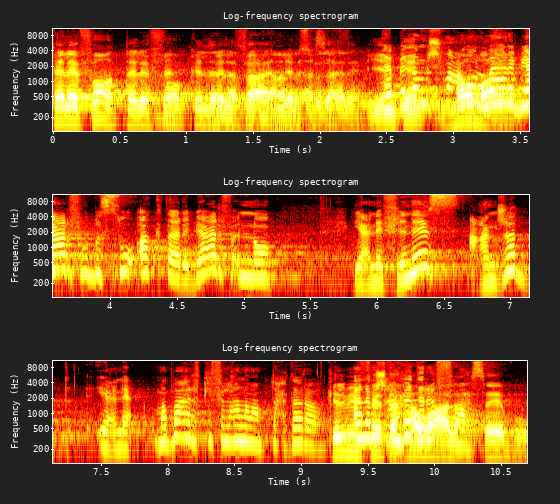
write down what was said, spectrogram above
تليفون تليفون كل بالفعل للأسف. طيب إنه مش معقول. ماهر بيعرفوا بالسوق أكثر بيعرف إنه يعني في ناس عن جد يعني ما بعرف كيف العالم عم تحضرها. كل مين أنا مش عم بقدر على حسابه.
